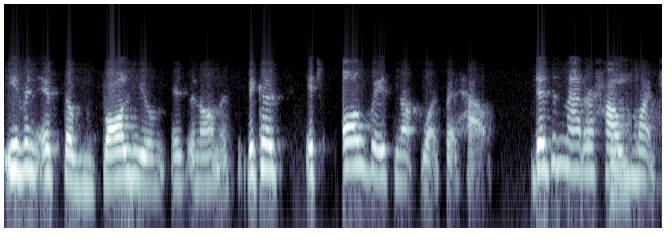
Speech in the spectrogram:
even if the volume is enormous because it's always not what but how. Doesn't matter how much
